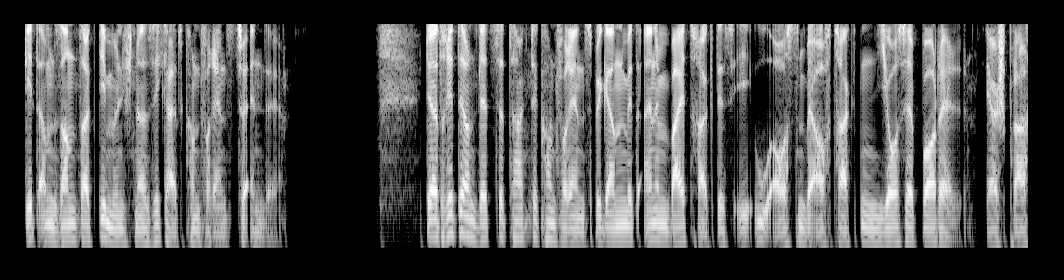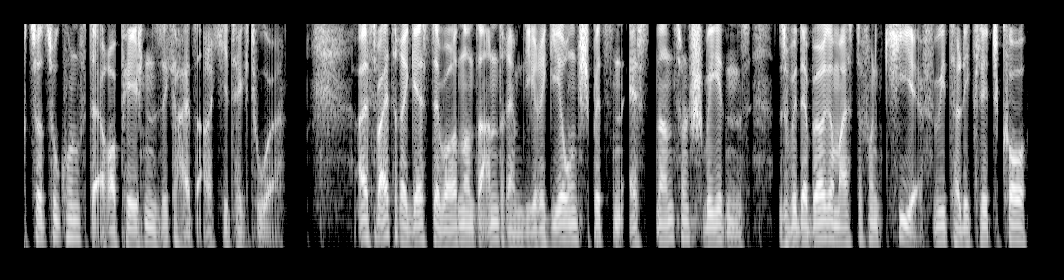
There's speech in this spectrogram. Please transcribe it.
geht am Sonntag die Münchner Sicherheitskonferenz zu Ende. Der dritte und letzte Tag der Konferenz begann mit einem Beitrag des EU-Außenbeauftragten Josep Borrell. Er sprach zur Zukunft der europäischen Sicherheitsarchitektur. Als weitere Gäste wurden unter anderem die Regierungsspitzen Estlands und Schwedens sowie der Bürgermeister von Kiew, Vitali Klitschko,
